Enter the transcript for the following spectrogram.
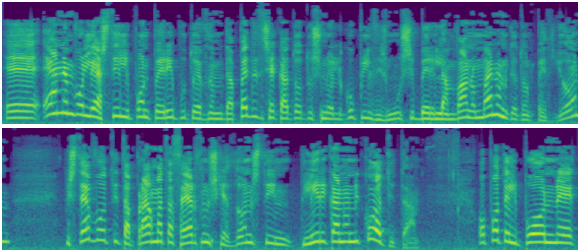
Ε, εάν εμβολιαστεί λοιπόν περίπου το 75% του συνολικού πληθυσμού συμπεριλαμβανομένων και των παιδιών, πιστεύω ότι τα πράγματα θα έρθουν σχεδόν στην πλήρη κανονικότητα. Οπότε λοιπόν ε,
